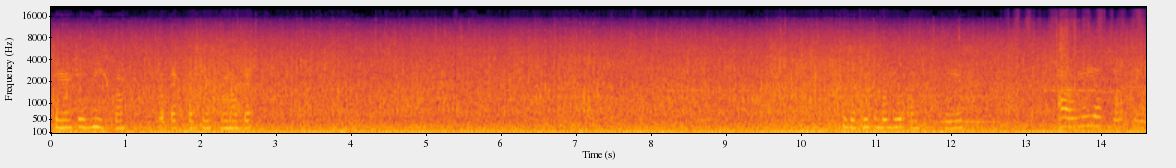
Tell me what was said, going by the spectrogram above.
W tym momencie jest blisko. To tak patrząc na mapę. Za tym chyba górką tu jest. A, no i ostro z tyłu.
